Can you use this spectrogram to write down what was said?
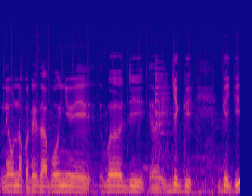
newoon na ko dèjà boo ñëwee ba di jéggi géej gi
